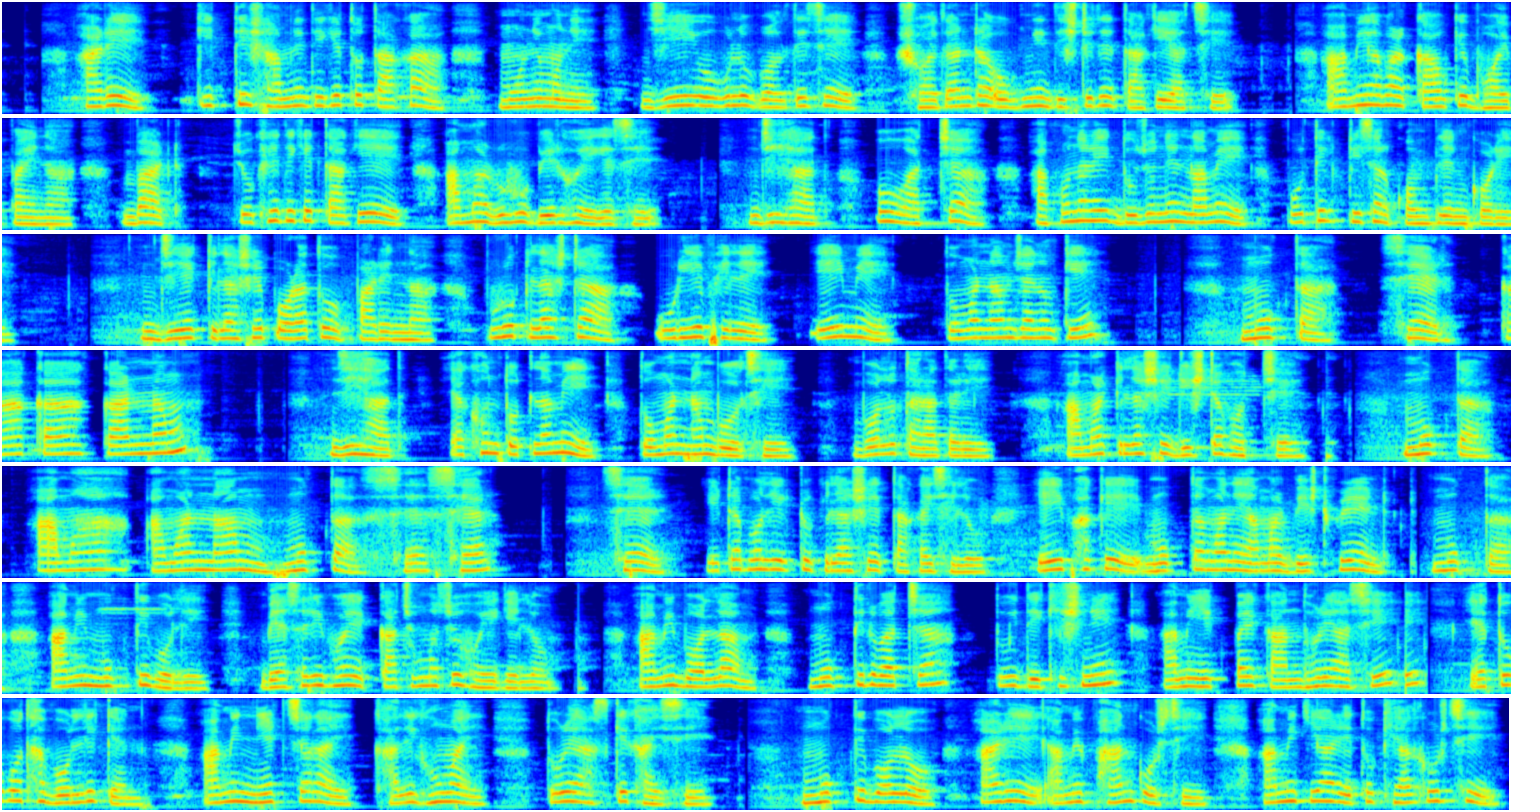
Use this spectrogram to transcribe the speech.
আরে কীর্তির সামনের দিকে তো তাকা, মনে মনে যেই ওগুলো বলতেছে, শয়তানটা অগ্নি দৃষ্টিতে তাকিয়ে আছে। আমি আবার কাউকে ভয় পাই না, বাট চোখের দিকে তাকিয়ে আমার রুহ বের হয়ে গেছে। জিহাদ, ও আচ্ছা আপনার এই দুজনের নামে প্রত্যেক টিচার কমপ্লেন করে। যে ক্লাসের পড়াতো পারেন না, পুরো ক্লাসটা উড়িয়ে ফেলে। এই মেয়ে, তোমার নাম যেন কে? মুক্তা স্যার কা কা কার নাম? জিহাদ, এখন তোতলামি? তোমার নাম বলছে। বলো তাড়াতাড়ি, আমার ক্লাসে ডিস্টার্ব হচ্ছে। মুক্তা, আমা, আমার নাম মুক্তা স্যার? স্যার, এটা বলে একটু ক্লাসে তাকাইছিল। এই ফাঁকে মুক্তা মানে আমার বেস্ট ফ্রেন্ড মুক্তা, আমি মুক্তি বলি। বেচারি ভয়ে কাচুমাচু হয়ে গেল। আমি বললাম, মুক্তির বাচ্চা, তুই দেখিসনি আমি এক পায়ে কান ধরে আছি। এত কথা বললি কেন? আমি নেট চালাই, খালি ঘুমাই, তোরে আজকে খাইছি। মুক্তি বলল, আরে, আমি ফান করছি, আমি কি আর এত খেয়াল করছি?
